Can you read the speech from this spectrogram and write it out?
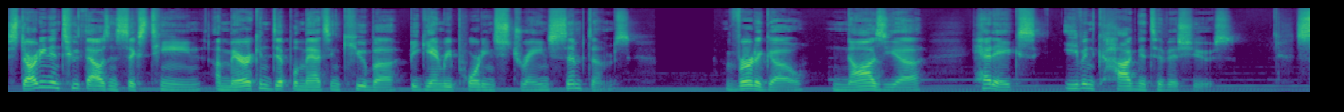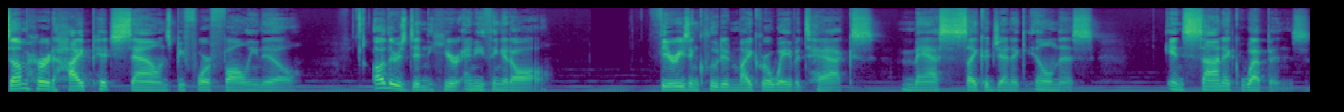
Starting in 2016, American diplomats in Cuba began reporting strange symptoms vertigo, nausea, headaches, even cognitive issues. Some heard high pitched sounds before falling ill. Others didn't hear anything at all. Theories included microwave attacks, mass psychogenic illness, and sonic weapons.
